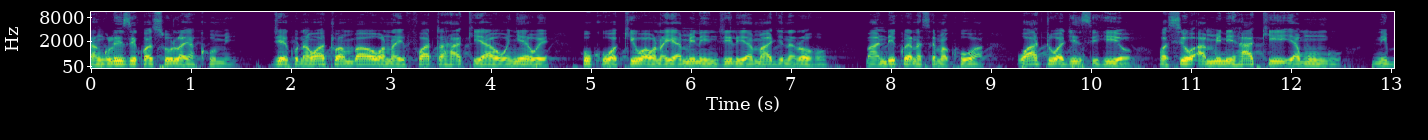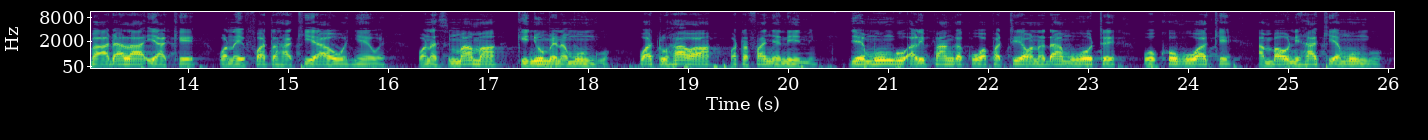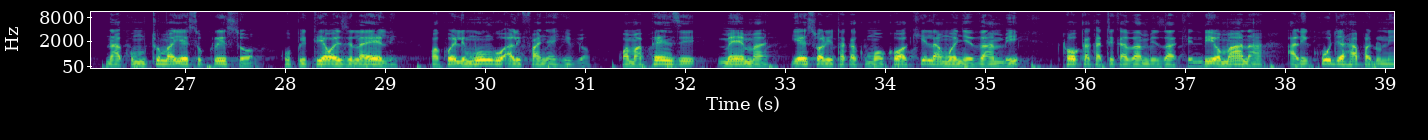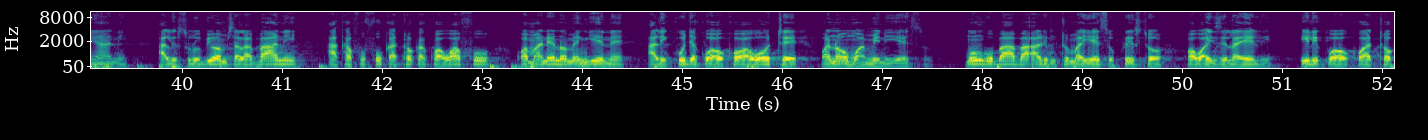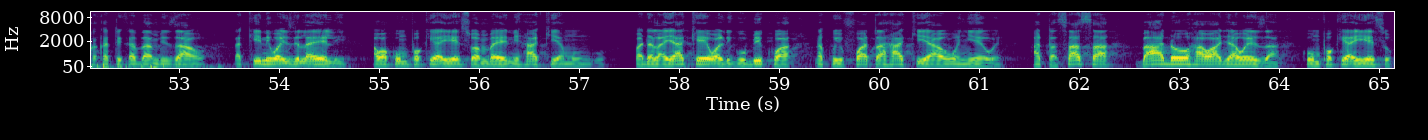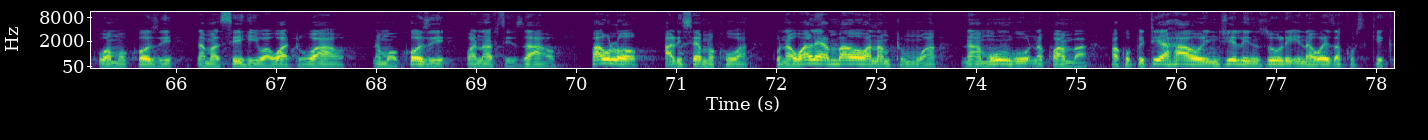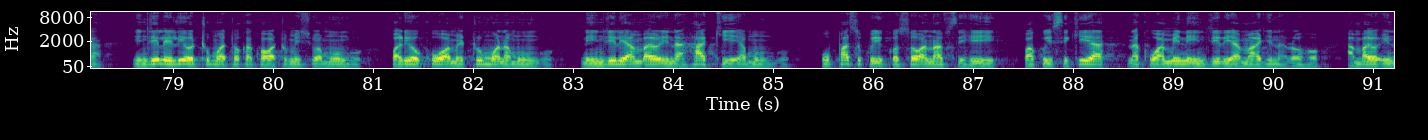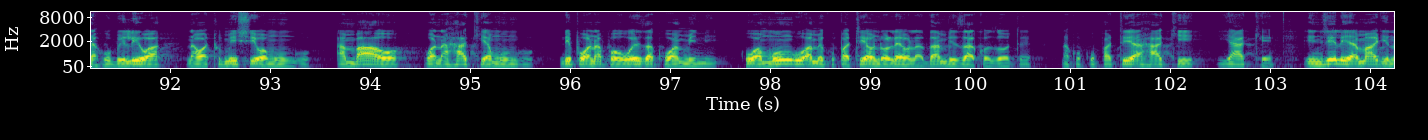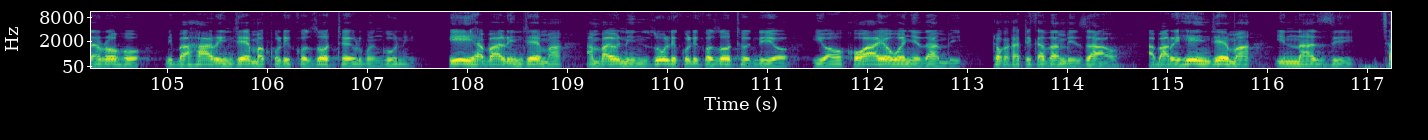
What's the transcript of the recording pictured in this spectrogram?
utangulizi kwa sura ya kumi. Je kuna watu ambao wanaifuata haki yao wenyewe huku wakiwa wanaiamini injili ya maji na roho? Maandiko yanasema kuwa watu wa jinsi hiyo wasioamini haki ya mungu ni badala yake wanaifuata haki yao wenyewe. Wanasimama kinyume na mungu. Watu hawa watafanya nini? Je mungu alipanga kuwapatia wanadamu wote uokovu wake ambao ni haki ya mungu na kumtuma yesu kristo kupitia waisraeli kwa kweli mungu alifanya hivyo. Kwa mapenzi mema yesu alitaka kumwokoa kila mwenye dhambi toka katika dhambi zake. Ndiyo maana alikuja hapa duniani. Alisulubiwa msalabani akafufuka toka kwa wafu. Kwa maneno mengine alikuja kuwaokoa wote wanaomwamini yesu. Mungu baba alimtuma yesu kristo kwa waisraeli ili kuwaokoa toka katika dhambi zao lakini waisraeli hawakumpokea yesu ambaye ni haki ya mungu badala yake waligubikwa na kuifuata haki yao wenyewe. Hata sasa bado hawajaweza kumpokea yesu kuwa mwokozi na masihi wa watu wao na mwokozi wa nafsi zao. Paulo alisema kuwa kuna wale ambao wanamtumwa na mungu na kwamba kwa kupitia hao injili nzuri inaweza kusikika. Injili iliyotumwa toka kwa watumishi wa mungu waliokuwa wametumwa na mungu ni injili ambayo ina haki ya mungu. Hupaswi kuikosoa nafsi hii kwa kuisikia na kuamini injili ya maji na roho ambayo inahubiliwa na watumishi wa mungu ambao wana haki ya mungu. Ndipo wanapoweza kuamini kuwa mungu amekupatia ondoleo la dhambi zako zote na kukupatia haki yake. Injili ya maji na roho ni bahari njema kuliko zote ulimwenguni. Hii habari njema ambayo ni nzuri kuliko zote ndiyo iwaokoayo wenye dhambi toka katika dhambi zao. Habari hii njema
